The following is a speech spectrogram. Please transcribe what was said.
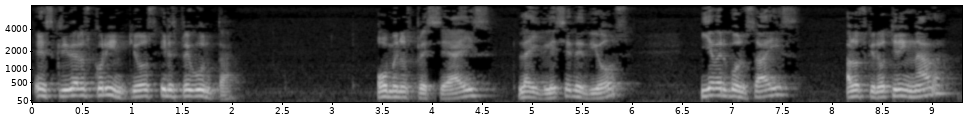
escribe a los corintios y les pregunta, ¿o menospreciáis la iglesia de Dios y avergonzáis a los que no tienen nada?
